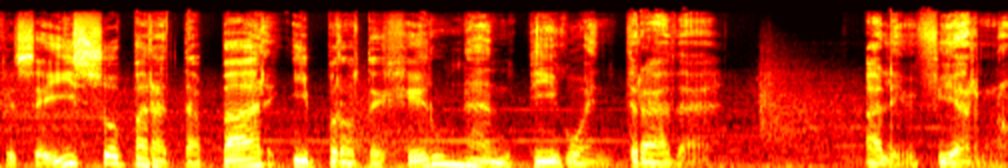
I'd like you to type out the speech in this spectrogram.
que se hizo para tapar y proteger una antigua entrada al infierno.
